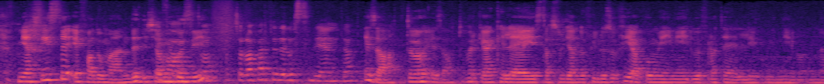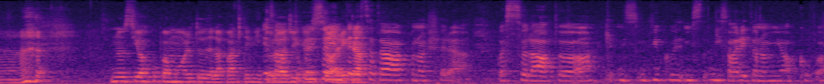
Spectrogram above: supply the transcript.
mi assiste e fa domande, diciamo Esatto, così. Faccio la parte dello studente. Esatto, esatto, perché anche lei sta studiando filosofia come i miei due fratelli, quindi non, non si occupa molto della parte Esatto, mitologica quindi e sono storica. interessata a conoscere questo lato di cui di solito non mi occupo.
